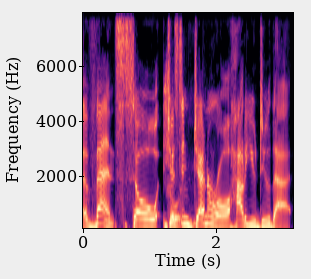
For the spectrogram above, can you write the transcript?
events. So, sure. just in general, how do you do that?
